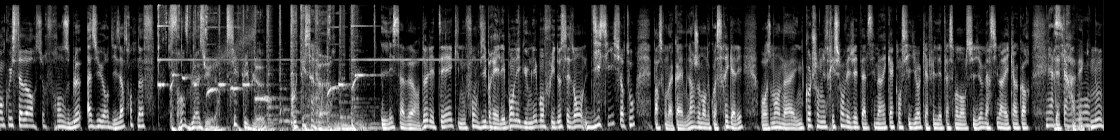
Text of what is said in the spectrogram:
Conquistador sur France Bleu Azur, 10h39. France Bleu Azur, circuit bleu, côté saveur. Les saveurs de l'été qui nous font vibrer les bons légumes, les bons fruits de saison d'ici surtout parce qu'on a quand même largement de quoi se régaler. Heureusement, on a une coach en nutrition végétale, c'est Marika Concilio qui a fait le déplacement dans le studio. Merci Marika encore Merci d'être avec nous.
